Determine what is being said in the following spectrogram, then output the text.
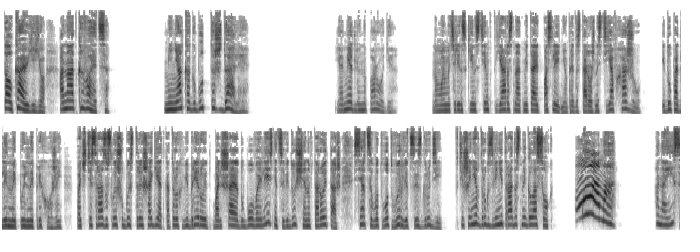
Толкаю ее, она открывается. Меня как будто ждали. Я медлю на пороге. Но мой материнский инстинкт яростно отметает последнюю предосторожность. Я вхожу. Иду по длинной пыльной прихожей. Почти сразу слышу быстрые шаги, от которых вибрирует большая дубовая лестница, ведущая на второй этаж. Сердце вот-вот вырвется из груди. В тишине вдруг звенит радостный голосок. «Мама!» «Анаис?»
